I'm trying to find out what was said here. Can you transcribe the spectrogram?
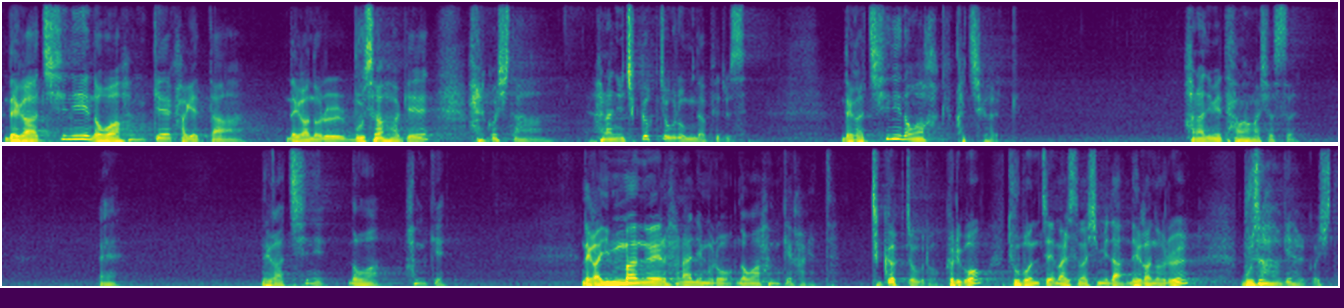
내가 친히 너와 함께 가겠다. 내가 너를 무사하게 할 것이다. 하나님 즉각적으로 응답해 주세요. 내가 친히 너와 같이 갈게. 하나님이 당황하셨어요. 네. 내가 친히 너와 함께 내가 임마누엘 하나님으로 너와 함께 가겠다. 즉각적으로. 그리고 두 번째 말씀하십니다. 내가 너를 무사하게 할 것이다.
